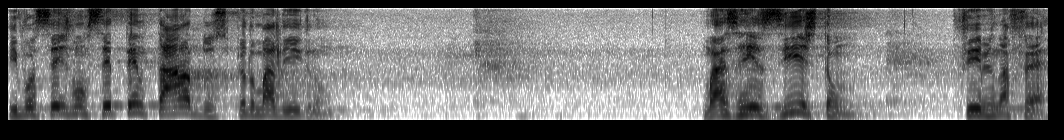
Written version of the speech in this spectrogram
e vocês vão ser tentados pelo maligno. Mas resistam firmes na fé.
